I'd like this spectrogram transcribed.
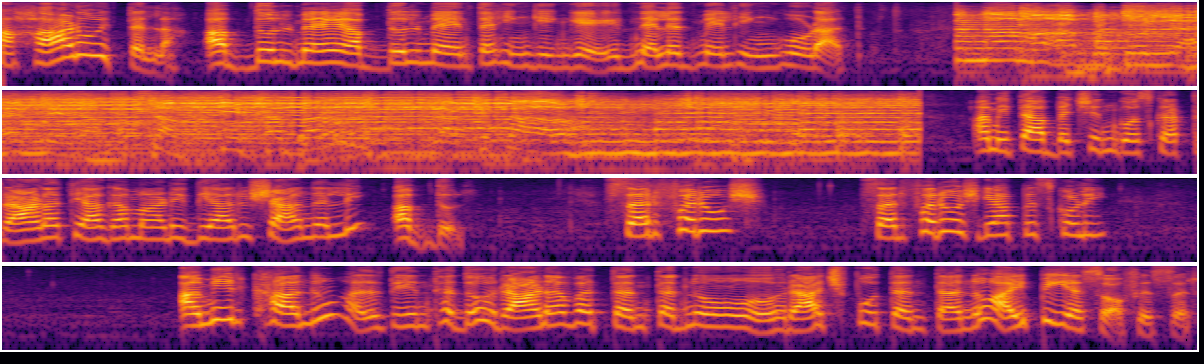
ಆ ಹಾಡು ಇತ್ತಲ್ಲ ಅಬ್ದುಲ್ ಮೇ ಅಬ್ದುಲ್ ಮೇ ಅಂತ ಹಿಂಗಿಂಗೆ ಇದು ನೆಲದ ಮೇಲೆ ಹಿಂಗೆ ಓಡಾತು. ಅಮಿತಾಬ್ ಬಚ್ಚನ್ಗೋಸ್ಕರ ಪ್ರಾಣ ತ್ಯಾಗ ಮಾಡಿದ್ಯಾರು ಶಾನಲ್ಲಿ? ಅಬ್ದುಲ್. ಸರ್ಫರೋಶ್ ಸರ್ಫರೋಶ್ ಜ್ಞಾಪಿಸ್ಕೊಳ್ಳಿ. ಅಮೀರ್ ಖಾನು ಅದು ಎಂಥದ್ದು ರಾಣಾವತ್ ಅಂತನೋ ರಾಜ್ಪೂತ್ ಅಂತನೋ ಐ ಪಿ ಎಸ್ ಆಫೀಸರ್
